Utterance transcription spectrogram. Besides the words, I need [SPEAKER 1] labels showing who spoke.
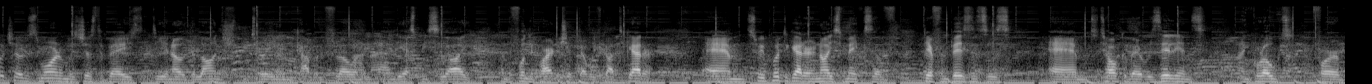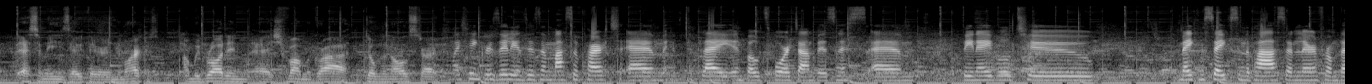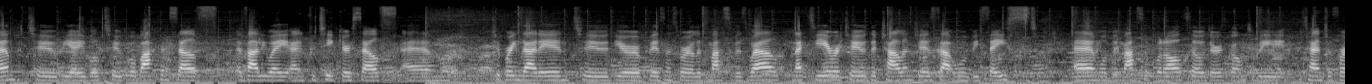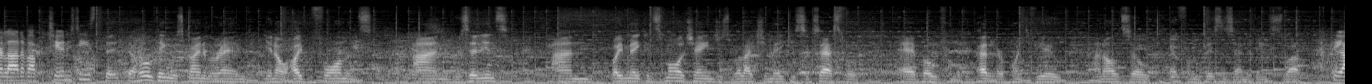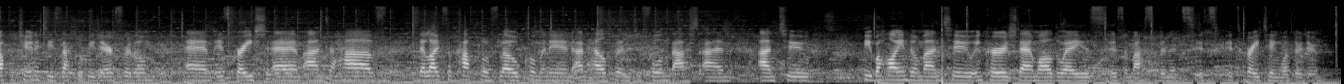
[SPEAKER 1] roadshow this morning was just about you know the launch between Capital Flow and, and the SBCI and the funding partnership that we've got together. Um, so we put together a nice mix of different businesses um, to talk about resilience and growth for SMEs out there in the market. And we brought in uh, Siobhan McGrath, Dublin All-Star.
[SPEAKER 2] I think resilience is a massive part um, to play in both sport and business. Um, being able to make mistakes in the past and learn from them to be able to go back and self evaluate and critique yourself um, to bring that into your business world is massive as well. Next year or two the challenges that will be faced um, will be massive but also there's going to be potential for a lot of opportunities.
[SPEAKER 1] The, the whole thing was kind of around you know high performance and resilience and by making small changes will actually make you successful uh, both from a competitor point of view and also uh, from a business end of things as well.
[SPEAKER 2] The opportunities that could be there for them um, is great um, and to have the likes of Capital Flow coming in and helping to fund that um, and to be behind them and to encourage them all the way is, is a massive and it's, it's, it's a great thing what they're doing.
